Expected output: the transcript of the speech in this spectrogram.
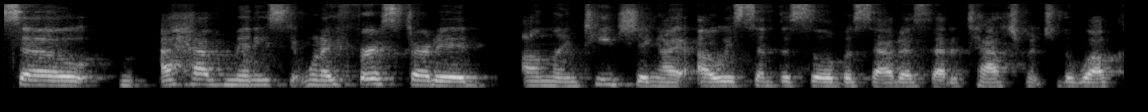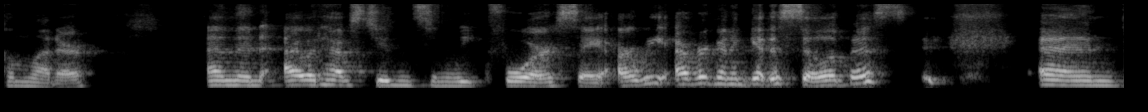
so I have many, when I first started online teaching, I always sent the syllabus out as that attachment to the welcome letter. And then I would have students in week four say, are we ever gonna get a syllabus? And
